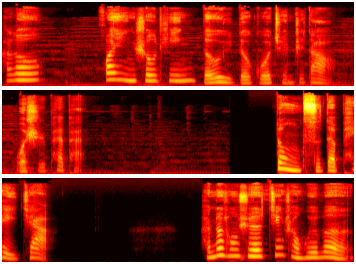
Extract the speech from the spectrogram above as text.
Hello，欢迎收听德语德国全知道，我是派派。动词的配架，很多同学经常会问：“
